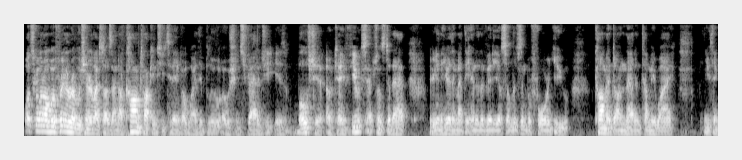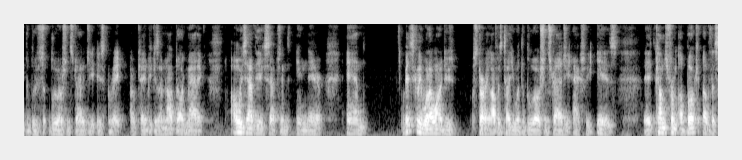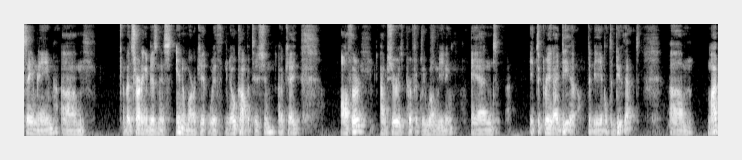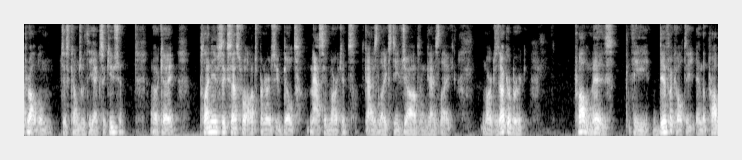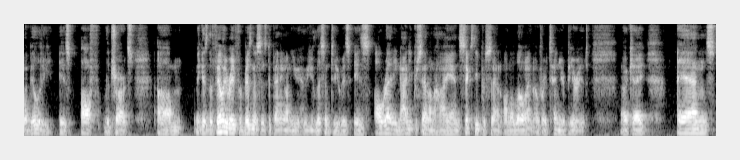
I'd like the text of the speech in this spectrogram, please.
What's going on? Will Freeman, RevolutionaryLifestyleDesign.com, talking to you today about why the blue ocean strategy is bullshit. Okay, few exceptions to that. You're going to hear them at the end of the video, so listen before you comment on that and tell me why you think the blue, blue ocean strategy is great. Okay, because I'm not dogmatic. Always have the exceptions in there. And basically, what I want to do starting off is tell you what the blue ocean strategy actually is. It comes from a book of the same name. Um, about starting a business in a market with no competition. Okay. Author, I'm sure, is perfectly well meaning. And it's a great idea to be able to do that. Um, my problem just comes with the execution. Okay. Plenty of successful entrepreneurs who built massive markets, guys like Steve Jobs and guys like Mark Zuckerberg. Problem is, the difficulty and the probability is off the charts. Um, because the failure rate for businesses, depending on you who you listen to, is is already 90% on the high end, 60% on the low end over a 10 year period. Okay. And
